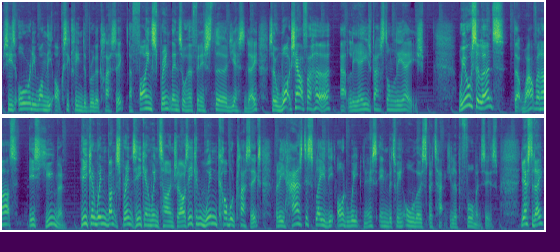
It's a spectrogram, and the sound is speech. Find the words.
she's already won the OxyClean de Brugge Classic. A fine sprint then saw her finish third yesterday, so watch out for her at Liège-Bastogne-Liège. We also learnt that Wout van Aert is human. He can win bunch sprints, he can win time trials, he can win cobbled classics, but he has displayed the odd weakness in between all those spectacular performances. Yesterday,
